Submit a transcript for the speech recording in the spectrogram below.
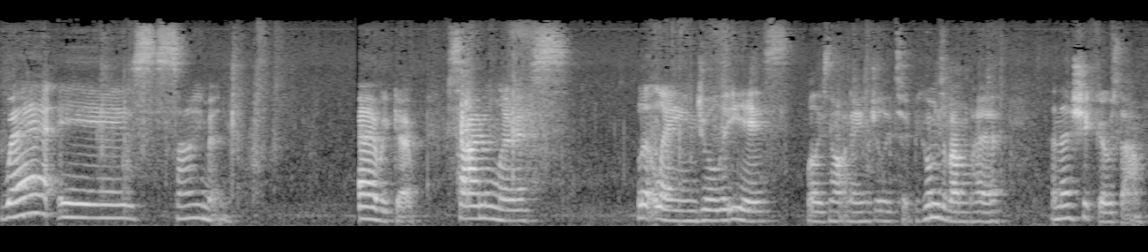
Where is Simon? There we go. Simon Lewis, little angel that he is. Well, he's not an angel, he becomes a vampire and then shit goes down.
